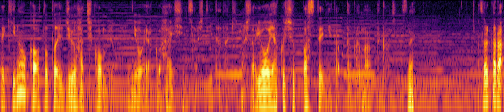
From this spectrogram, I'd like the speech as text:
で昨日か一昨日18個目をようやく配信させていただきました。ようやく出発点に立ったかなって感じですね。それから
